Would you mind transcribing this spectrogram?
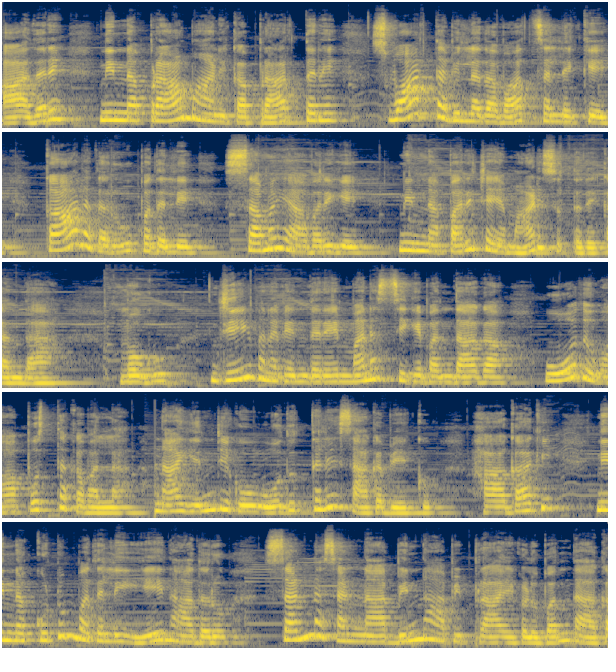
ಆದರೆ ನಿನ್ನ ಪ್ರಾಮಾಣಿಕ ಪ್ರಾರ್ಥನೆ, ಸ್ವಾರ್ಥವಿಲ್ಲದ ವಾತ್ಸಲ್ಯಕ್ಕೆ ಕಾಲದ ರೂಪದಲ್ಲಿ ಸಮಯ ಅವರಿಗೆ ನಿನ್ನ ಪರಿಚಯ ಮಾಡಿಸುತ್ತದೆ ಕಂದ. ಮಗು, ಜೀವನವೆಂದರೆ ಮನಸ್ಸಿಗೆ ಬಂದಾಗ ಓದುವ ಪುಸ್ತಕವಲ್ಲ. ನಾ ಎಂದಿಗೂ ಓದುತ್ತಲೇ ಸಾಗಬೇಕು. ಹಾಗಾಗಿ ನಿನ್ನ ಕುಟುಂಬದಲ್ಲಿ ಏನಾದರೂ ಸಣ್ಣ ಸಣ್ಣ ಭಿನ್ನಾಭಿಪ್ರಾಯಗಳು ಬಂದಾಗ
